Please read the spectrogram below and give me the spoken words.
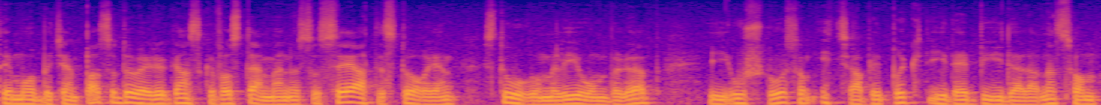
det må bekjempes. og Da er det jo ganske forstemmende å se at det står igjen store millionbeløp i Oslo som ikke har blitt brukt i de bydelene som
